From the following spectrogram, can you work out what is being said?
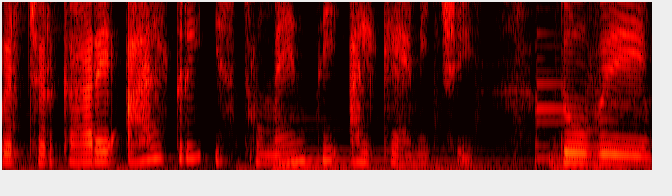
per cercare altri strumenti alchemici dove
